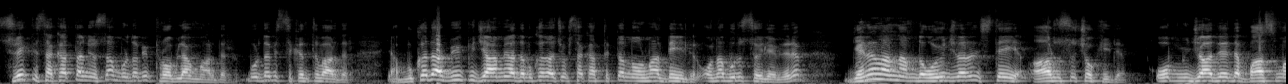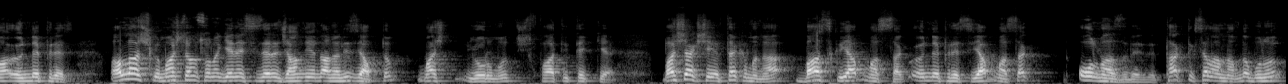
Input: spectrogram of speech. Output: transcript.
Sürekli sakatlanıyorsan burada bir problem vardır. Burada bir sıkıntı vardır. Ya bu kadar büyük bir camiada bu kadar çok sakatlıkta normal değildir. Ona bunu söyleyebilirim. Genel anlamda oyuncuların isteği, arzusu çok iyiydi. O mücadelede basma, önde pres. Allah aşkına maçtan sonra gene sizlere canlı yayında analiz yaptım. Maç yorumu Fatih Tekke. Başakşehir takımına baskı yapmazsak, önde presi yapmazsak olmazdı dedi. Taktiksel anlamda bunu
